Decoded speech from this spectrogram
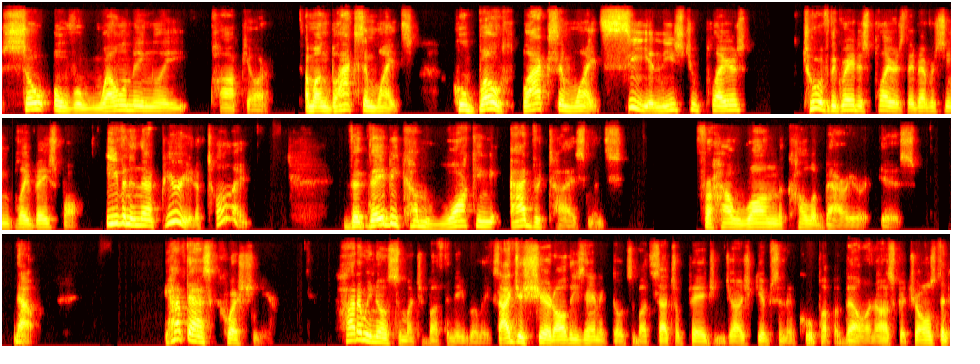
so overwhelmingly popular among blacks and whites, who both blacks and whites see in these two players two of the greatest players they've ever seen play baseball, even in that period of time, that they become walking advertisements for how wrong the color barrier is. Now, you have to ask a question here. How do we know so much about the Negro Leagues? I just shared all these anecdotes about Satchel Paige and Josh Gibson and Cool Papa Bell and Oscar Charleston.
